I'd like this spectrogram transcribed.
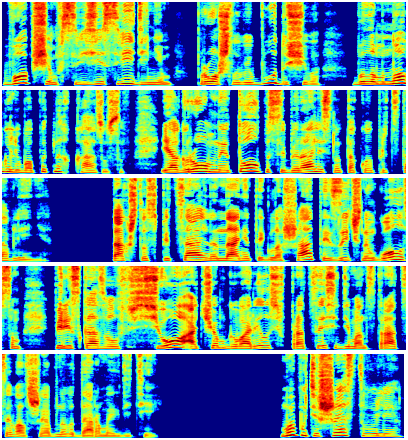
В общем, в связи с видением прошлого и будущего было много любопытных казусов, и огромные толпы собирались на такое представление. Так что специально нанятый глашатый язычным голосом пересказывал все, о чем говорилось в процессе демонстрации волшебного дара моих детей. Мы путешествовали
